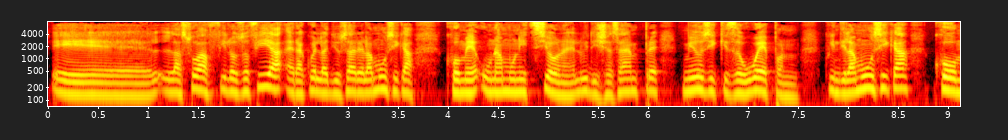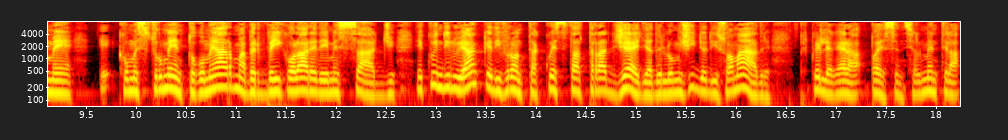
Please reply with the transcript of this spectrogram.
e la sua filosofia era quella di usare la musica come una munizione. Lui dice sempre music is a weapon, quindi la musica come, come strumento, come arma per veicolare dei messaggi. E quindi lui anche di fronte a questa tragedia dell'omicidio di sua madre, per quella che era poi essenzialmente la,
